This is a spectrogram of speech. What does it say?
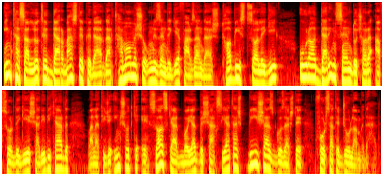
این تسلط دربست پدر در تمام شعون زندگی فرزندش تا 20 سالگی او را در این سن دچار افسردگی شدیدی کرد و نتیجه این شد که احساس کرد باید به شخصیتش بیش از گذشته فرصت جولان بدهد.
